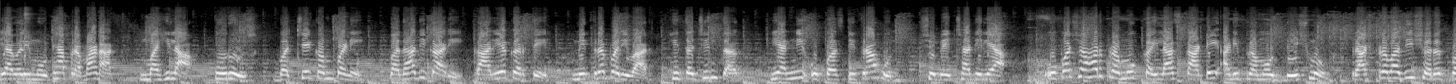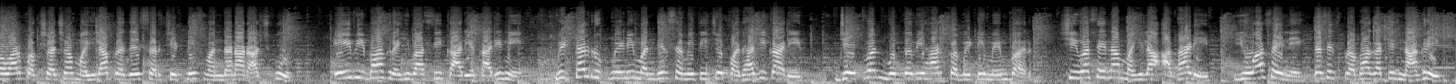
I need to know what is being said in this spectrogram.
यावेळी मोठ्या प्रमाणात महिला पुरुष बच्चे कंपनी पदाधिकारी कार्यकर्ते मित्रपरिवार हितचिंतक यांनी उपस्थित राहून शुभेच्छा दिल्या. उपशहर प्रमुख कैलास काटे आणि प्रमोद देशमुख राष्ट्रवादी शरद पवार पक्षाच्या महिला प्रदेश सरचिटणीस वंदना राजपूत ए विभाग रहिवासी कार्यकारिणी विठ्ठल रुक्मिणी मंदिर समितीचे पदाधिकारी जेतवन बुद्धविहार कमिटी मेंबर शिवसेना महिला आघाडी युवा सैनिक तसेच प्रभागातील नागरिक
